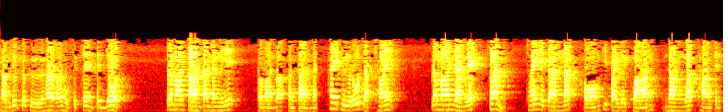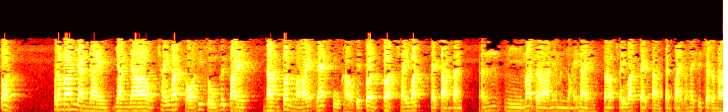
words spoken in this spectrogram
คาพยุทธก็คือห้าร้อยหกสิบเส้นเป็นโยชน์ประมาณต่างกันดังนี้ ประมาณก็ต่างๆกัน ให้พึงรู้จักใช้ ประมาณอย่างเล็กสั้น ใช้ในการนับของที่ไปโดยขวาง ดังวัดทางเป็นต้น ประมาณอย่างใหญ่อย่างยาวใช้วัดของที่สูงขึ้นไป ดังต้นไม้และภูเขาเป็นต้นก็ใช้วัดแตกต่างกันนั้นมีมาตราเนี่ยมันหลายใน ก็ใช้วัดแตกต่างกันไปก็ให้พิจารณา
